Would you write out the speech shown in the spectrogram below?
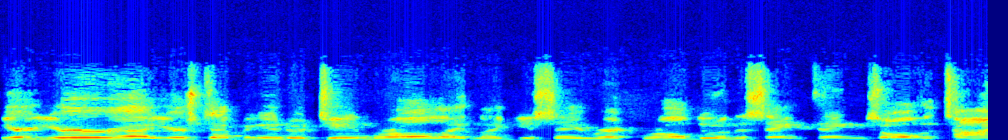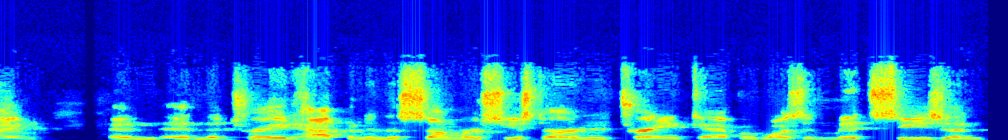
you're you're uh, you're stepping into a team. We're all like like you say, Rick. We're all doing the same things all the time and and the trade happened in the summer. So you started a training camp. It wasn't mid-season,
